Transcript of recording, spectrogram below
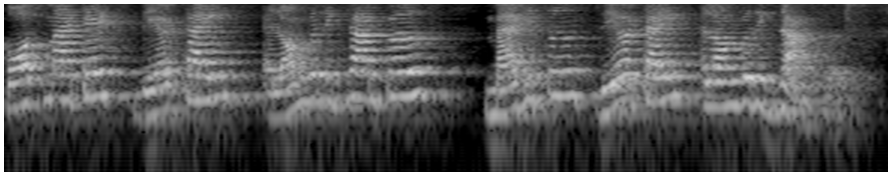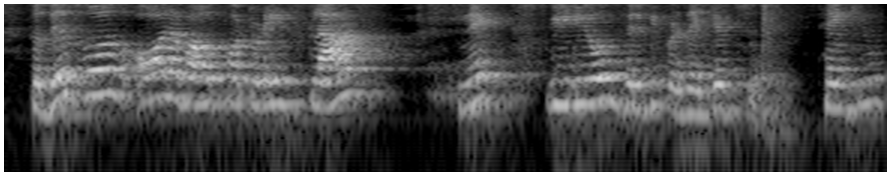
cosmetics, their types along with examples, medicines, their types along with examples. So this was all about for today's class. Next video will be presented soon. Thank you.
